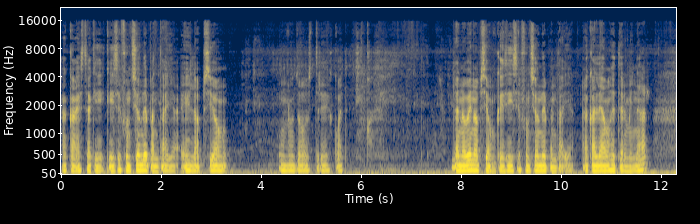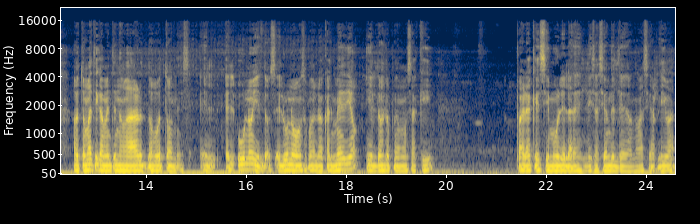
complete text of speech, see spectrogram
acá está aquí que dice función de pantalla. Es la opción 1 2 3 4 5 6 la novena opción que dice función de pantalla. Acá le damos determinar automáticamente nos va a dar dos botones, el, 1 y el 2. El 1 vamos a ponerlo acá al medio y el 2 lo ponemos aquí para que simule la deslización del dedo ¿no? hacia arriba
